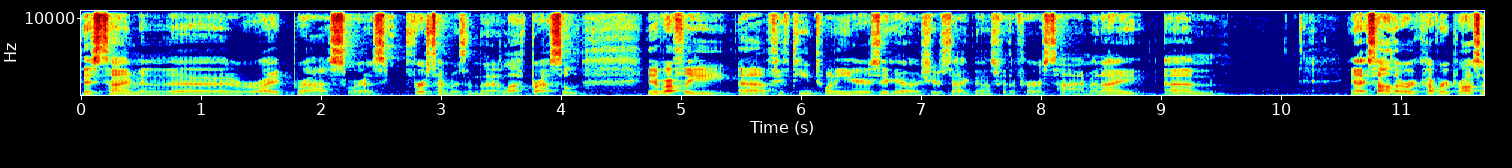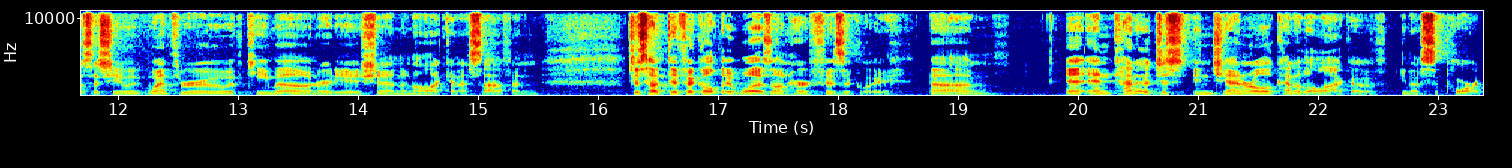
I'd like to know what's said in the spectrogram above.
this time in the right breast, whereas first time was in the left breast. So, you know, roughly uh, 15, 20 years ago, she was diagnosed for the first time. And I, um, yeah, I saw the recovery process that she went through with chemo and radiation and all that kind of stuff, and just how difficult it was on her physically, um, and, kind of just in general, kind of the lack of you know support.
